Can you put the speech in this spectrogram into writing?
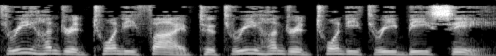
325 to 323 BC.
